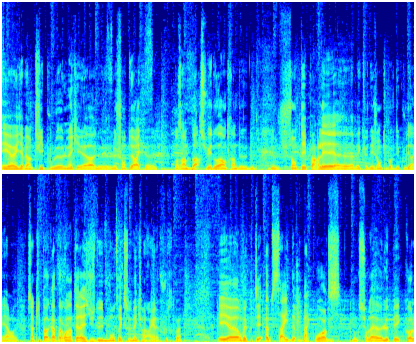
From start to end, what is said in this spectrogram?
Et il y avait un clip où le, mec est là, le, chanteur, que- dans un bar suédois en train de, chanter, parler avec des gens qui boivent des coups derrière. C'est un clip à pas grand intérêt, c'est juste de montrer que ce mec en a rien à foutre quoi. Et on va écouter Upside Backwards, donc sur euh, l'EP Call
